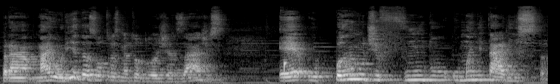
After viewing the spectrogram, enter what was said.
para a maioria das outras metodologias ágeis é o pano de fundo humanitarista.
